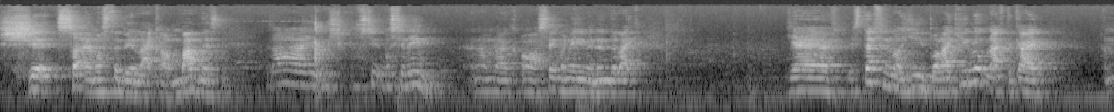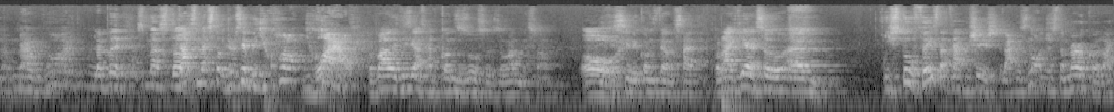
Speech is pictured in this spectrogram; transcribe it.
shit, something must have been like a madness. Ah, what's, your, what's your name? And I'm like, oh, say my name. And then they're like, yeah, it's definitely not you, but like you look like the guy. And I'm like, what? Like, but It's messed up. that's messed up. Do you know what I'm saying? But you can't, you can't. Wow. But by the way, these guys had guns as well, so it's a madness, fam. You Oh. can see the guns down the side. But like, yeah, so um, you still face that type of shit. Like, it's not just America. Like,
